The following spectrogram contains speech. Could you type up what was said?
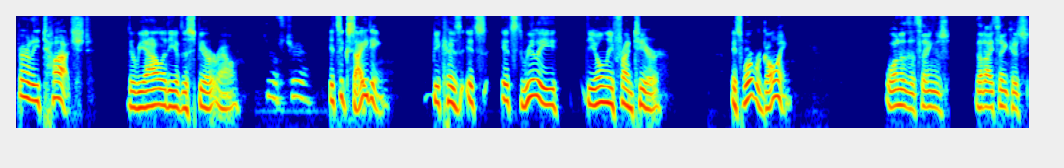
barely touched the reality of the spirit realm. That's true. It's exciting because it's it's really the only frontier. It's where we're going. One of the things that I think has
